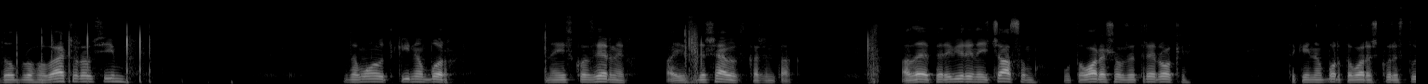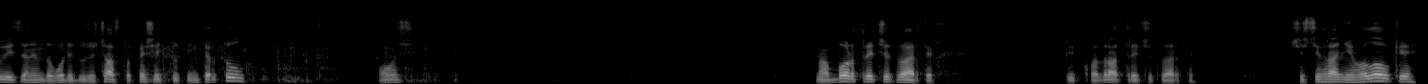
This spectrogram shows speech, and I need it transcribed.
Доброго вечора всім. Замовив такий набор. Не із козирних, а із дешевих, скажімо так. Але перевірений часом. У товариша вже 3 роки. Такий набор товариш користується ним доволі дуже часто. Пише тут інтертул. Ось. Набор 3 четвертих. Під квадрат 3 четвертих. Шестигранні головки.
